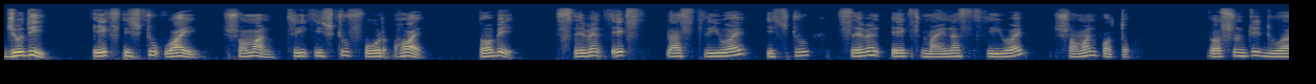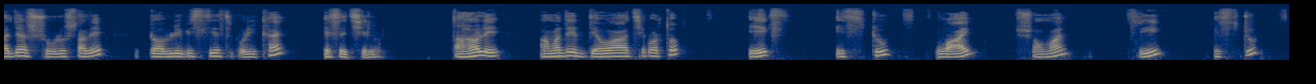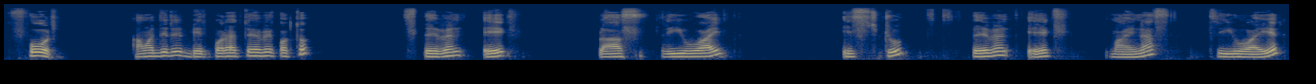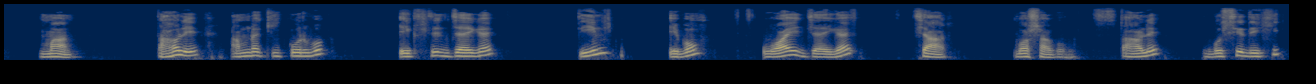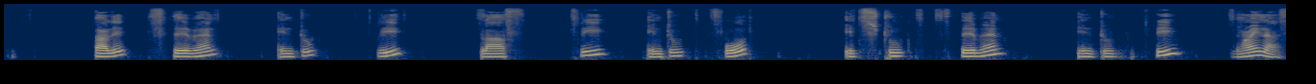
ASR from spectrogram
যদি x is two y সমান three is two four হয়, তবে seven x plus three y is two seven x minus three y সমান কত? প্রশ্নটি দু হাজার ষোলো সালে ডব্লিউবিসিএস পরীক্ষায় এসেছিল। তাহলে আমাদের দেওয়া আছে কত? এক্স ইস টু ওয়াই সমান থ্রি ইস টু ফোর আমাদের বের করাতে হবে কত? Seven x plus three y is two seven x minus three y এর মান। তাহলে আমরা কি করব? এক্সের জায়গায় তিন এবং ওয়াই জায়গায় চার বসাবো। তাহলে বসিয়ে দেখি। তাহলে seven into three plus three into four it's two seven into three minus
